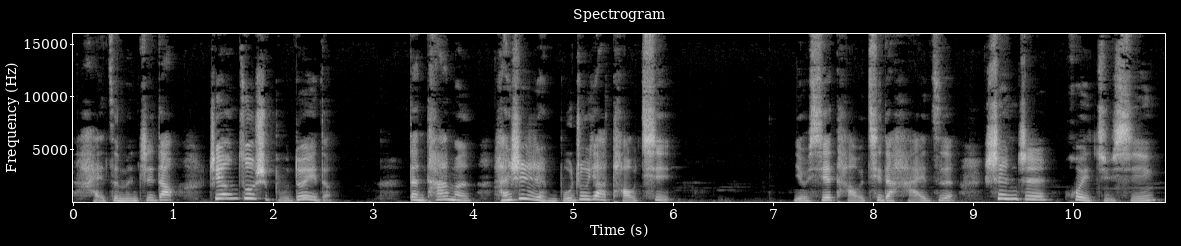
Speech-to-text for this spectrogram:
孩子们知道这样做是不对的，但他们还是忍不住要淘气。有些淘气的孩子甚至会举行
